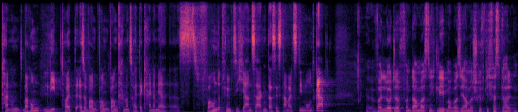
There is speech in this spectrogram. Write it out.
kann und warum lebt heute, also warum, warum, warum kann uns heute keiner mehr äh, vor 150 Jahren sagen, dass es damals den Mond gab? Weil Leute von damals nicht leben, aber sie haben es schriftlich festgehalten.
